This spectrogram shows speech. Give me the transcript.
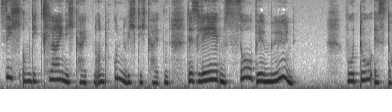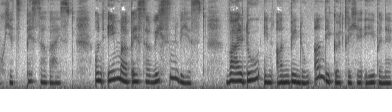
sich um die Kleinigkeiten und Unwichtigkeiten des Lebens so bemühen, wo du es doch jetzt besser weißt und immer besser wissen wirst, weil du in Anbindung an die göttliche Ebene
